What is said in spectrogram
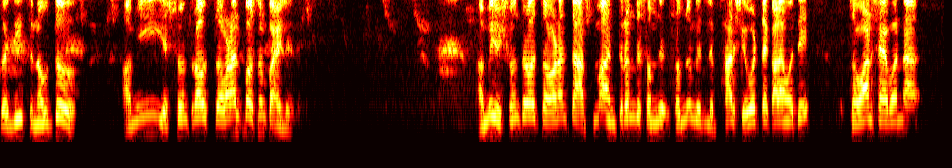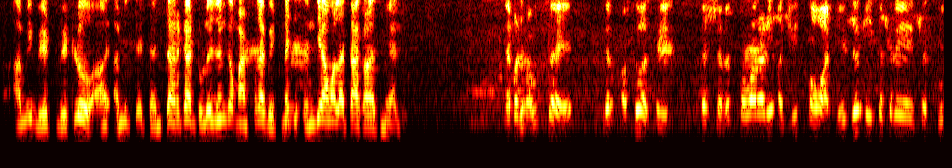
कधीच नव्हतं. आम्ही यशवंतराव चव्हाणांपासून पाहिलेलं आहे. आम्ही यशवंतराव चव्हाणांचा आत्मा अंतरंग समज समजून घेतले. फार शेवटच्या काळामध्ये चव्हाण साहेबांना आम्ही भेट भेटलो. आम्ही त्या- त्यांच्यासारख्या टोलेजंग माणसाला भेटण्याची संधी आम्हाला त्या काळात मिळाली. नाही पण राऊत साहेब जर असं असेल तर शरद पवार आणि अजित पवार हे जर एकत्र येत असतील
